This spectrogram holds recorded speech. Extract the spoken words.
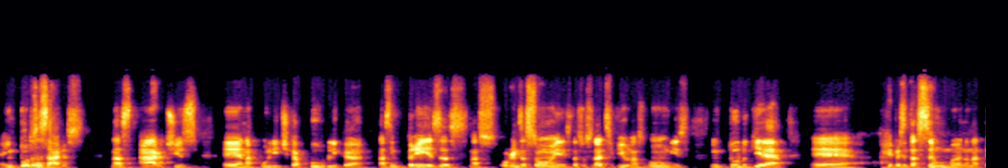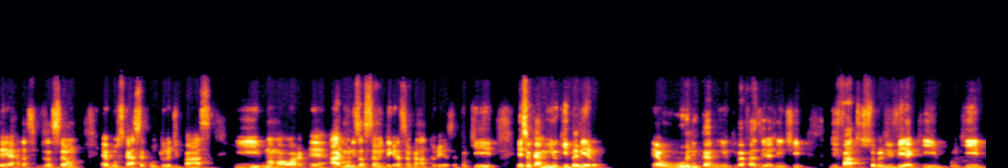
em todas as áreas, nas artes, é, na política pública, nas empresas, nas organizações da sociedade civil, nas ONGs, em tudo que é, é a representação humana na Terra da civilização, é buscar essa cultura de paz e uma maior é, harmonização e integração com a natureza. Porque esse é o caminho que, primeiro, é o único caminho que vai fazer a gente, de fato, sobreviver aqui, porque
